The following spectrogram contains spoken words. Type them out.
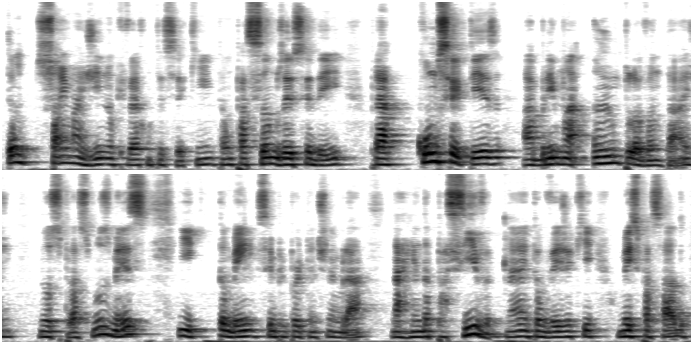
Então, só imagina o que vai acontecer aqui. Então, passamos aí o CDI para, com certeza, abrir uma ampla vantagem nos próximos meses e também sempre importante lembrar na renda passiva, né? Então veja que o mês passado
